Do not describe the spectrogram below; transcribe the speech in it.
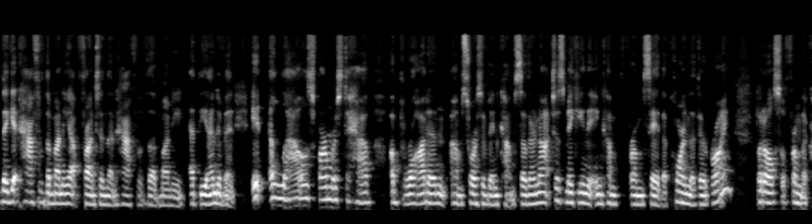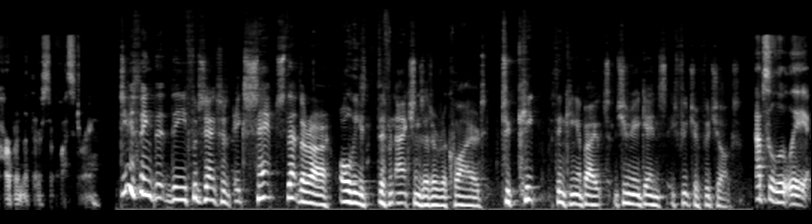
They get half of the money up front and then half of the money at the end of it. It allows farmers to have a broadened um, source of income. So they're not just making the income from, say, the corn that they're growing, but also from the carbon that they're sequestering. Do you think that the food sector accepts that there are all these different actions that are required to keep thinking about shooting against future food shocks? Absolutely.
